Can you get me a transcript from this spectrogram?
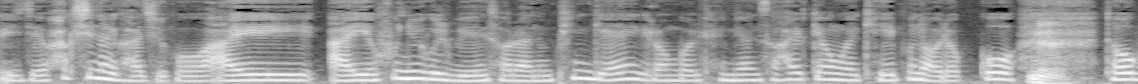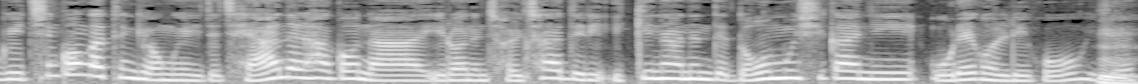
이제 확신을 가지고 아이 아이의 훈육을 위해서라는 핑계 이런 걸 대면서 할 경우에 개입은 어렵고 네. 더욱이 친권 같은 경우에 이제 제한을 하거나 이러는 절차들이 있긴 하는데 너무 시간이 오래 걸리고 이제 음.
